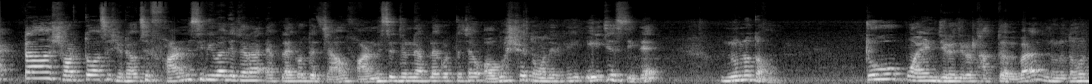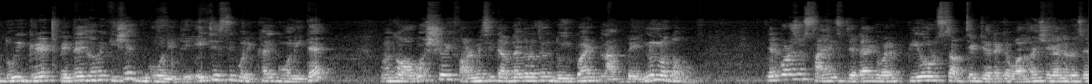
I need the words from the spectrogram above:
একটা শর্ত আছে, সেটা হচ্ছে ফার্মেসি বিভাগে যারা অ্যাপ্লাই করতে চাও ফার্মেসির জন্য অ্যাপ্লাই করতে চাও, অবশ্যই তোমাদেরকে এইচএসসিতে ন্যূনতম টু পয়েন্ট জিরো জিরো থাকতে হবে বা ন্যূনতম দুই গ্রেড পেতেই হবে কিসে? গণিতে এইচএসসি পরীক্ষায় গণিতে। তোমাকে অবশ্যই ফার্মেসিতে অ্যাপ্লাই করার জন্য দুই পয়েন্ট লাগবে, ন্যূনতম। এরপর আছে সায়েন্স যেটা একেবারে পিওর সাবজেক্ট যেটাকে বলা হয়, সেখানে রয়েছে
